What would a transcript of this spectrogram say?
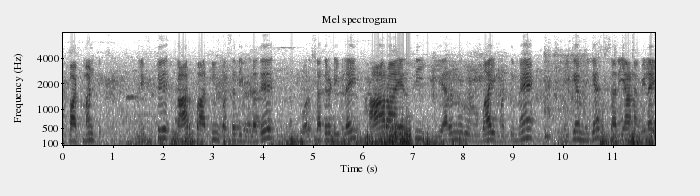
apartment lift car parking வசதி உள்ளது. ஒரு சதுரடி விலை ஆறாயிரத்தி இரநூறு ரூபாய் மட்டுமே. மிக மிக சரியான விலை.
